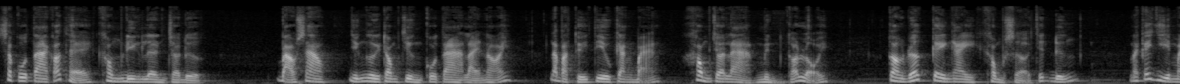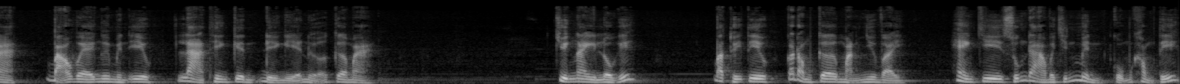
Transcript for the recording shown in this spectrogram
Sao cô ta có thể không điên lên cho được? Bảo sao những người trong chừng cô ta lại nói là Bạch Thủy Tiêu căn bản không cho là mình có lỗi. Còn rớt cây ngay không sợ chết đứng. Nói cái gì mà bảo vệ người mình yêu là thiên kinh địa nghĩa nữa cơ mà. Chuyện này logic. Bạch Thủy Tiêu có động cơ mạnh như vậy. Hèn chi xuống đào với chính mình cũng không tiếc.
